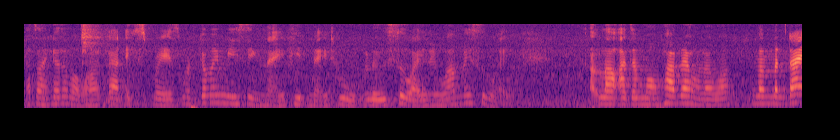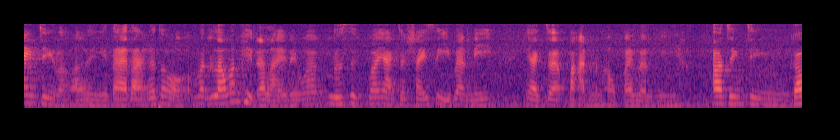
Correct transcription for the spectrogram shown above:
อาจารย์ก็จะบอกว่าการ express มันก็ไม่มีสิ่งไหนผิดไหนถูก หรือสวยหรือว่าไม่สวย เราอาจจะมองภาพได้ของเราว่า มันมันได้จริงหรออะไรอย่างงี้แต่อาจารย์ก็จะบอกว่ามันแล้วมันผิดอะไรเนี่ยว่ารู้สึกว่าอยากจะใช้สีแบบนี้ อยากจะปาดมันออกไปแบบนี้เอาจริง ๆ ก็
